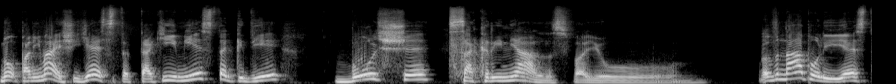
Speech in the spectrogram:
Но, понимаешь, есть такие места, где больше сохранял свою... В Наполе есть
